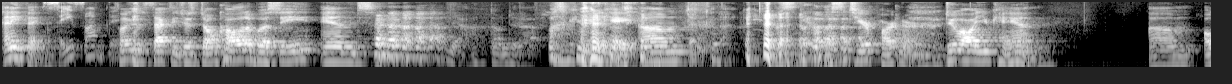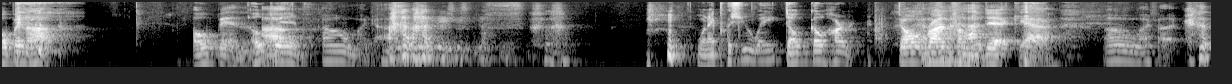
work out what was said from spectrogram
anything. Say something. As long as it's sexy, just don't call it a bussy and yeah, don't do that. just communicate. Um, listen, yeah, listen to your partner. Do all you can. Um, open up. Open. up. Open. Oh my god. When I push you away, don't go harder. Don't run from the dick. Yeah. Oh my fuck.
